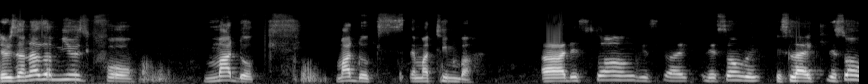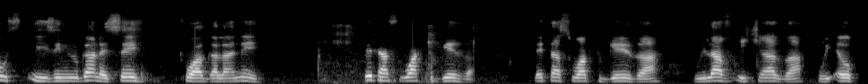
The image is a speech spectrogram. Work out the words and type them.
There is another music for Maddox, Maddox Sematimba. Uh, the song is like the song is like the song is in Uganda. Say Twagalane. Let us work together. Let us work together. We love each other. We help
